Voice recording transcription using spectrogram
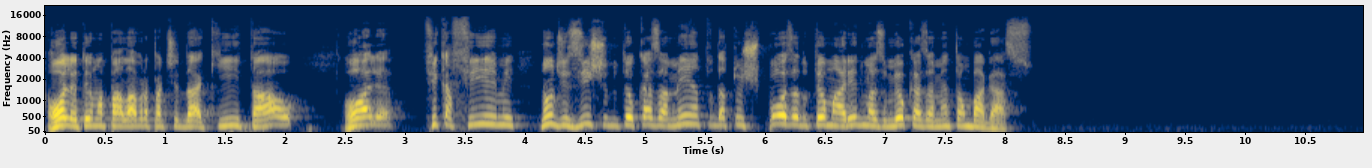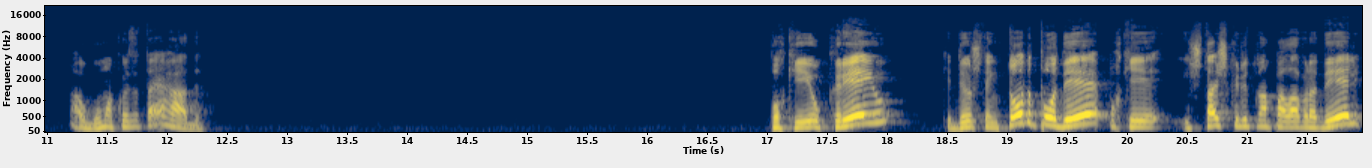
Olha, eu tenho uma palavra para te dar aqui e tal. Olha, fica firme, não desiste do teu casamento, da tua esposa, do teu marido, mas o meu casamento é um bagaço. Alguma coisa está errada. Porque eu creio que Deus tem todo o poder, porque está escrito na palavra dele,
